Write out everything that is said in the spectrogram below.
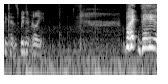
because we didn't really. But they.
